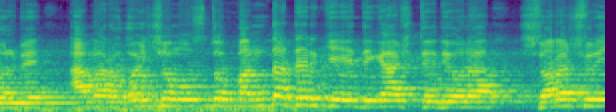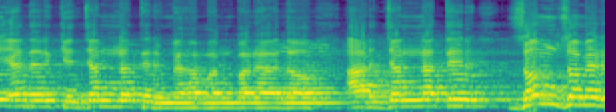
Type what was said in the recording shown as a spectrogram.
বলবে, আমার ওই সমস্ত বান্দাদেরকে এদিকে আসতে দিও না। সরাসরি এদেরকে জান্নাতের মেহমান বানায় দাও। আর জান্নাতের জমজমের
